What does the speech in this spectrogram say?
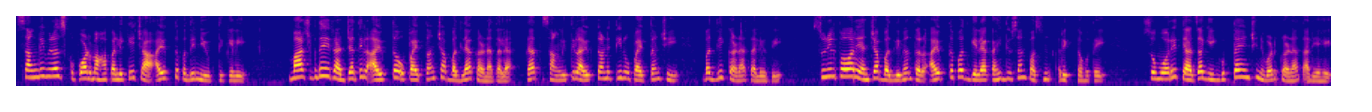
सांगली मिरज कुपवाड महापालिकेच्या आयुक्तपदी नियुक्ती केली. मार्चमध्ये राज्यातील आयुक्त उपायुक्तांच्या बदल्या करण्यात आल्या. त्यात सांगलीतील आयुक्त आणि तीन उपायुक्तांची बदली करण्यात आली होती. सुनील पवार यांच्या बदलीनंतर आयुक्तपद गेल्या काही दिवसांपासून रिक्त होते. सोमवारी त्या जागी गुप्ता यांची निवड करण्यात आली आहे.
